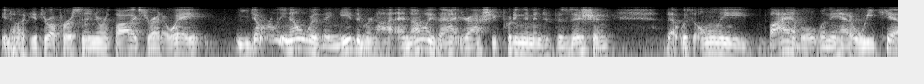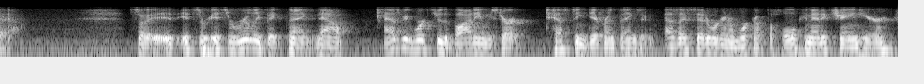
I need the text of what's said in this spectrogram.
you know, if you throw a person in orthotics right away, you don't really know whether they need them or not. And not only that, you're actually putting them into a position that was only viable when they had a weak hip. So it, it's, a, it's a really big thing. Now, as we work through the body and we start testing different things, as I said, we're going to work up the whole kinetic chain here.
